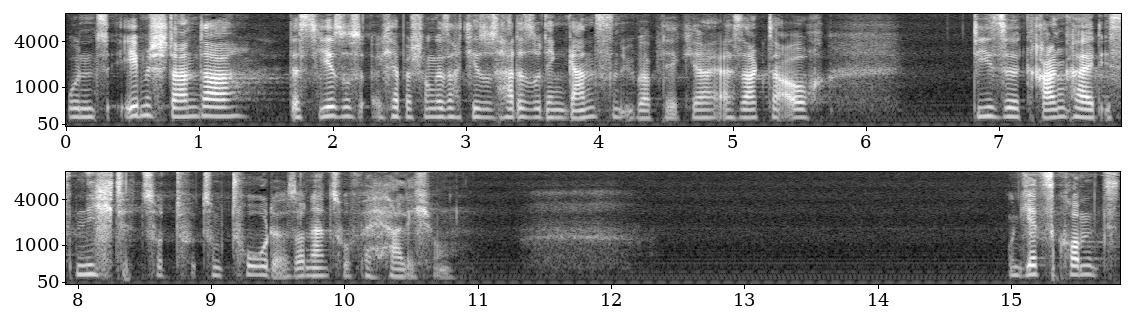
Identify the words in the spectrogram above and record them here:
Und eben stand da, dass Jesus, ich habe ja schon gesagt, Jesus hatte so den ganzen Überblick. Ja? Er sagte auch, diese Krankheit ist nicht zu, zum Tode, sondern zur Verherrlichung. Und jetzt kommt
